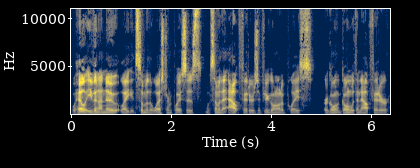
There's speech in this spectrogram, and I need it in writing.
Well, hell, even I know like in some of the western places with some of the outfitters, if you're going on a place or going going with an outfitter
